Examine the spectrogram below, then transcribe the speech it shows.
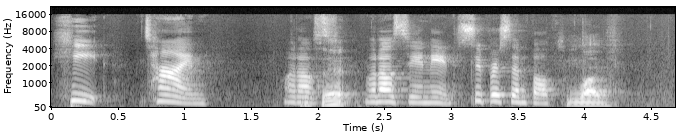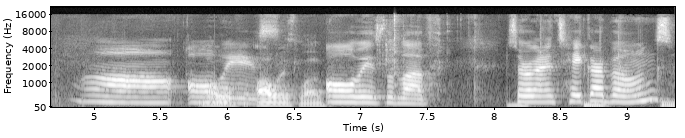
heat, time. What else? It. What else do you need? Super simple. Love. Oh, always. always love. Always the love. So we're gonna take our bones,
